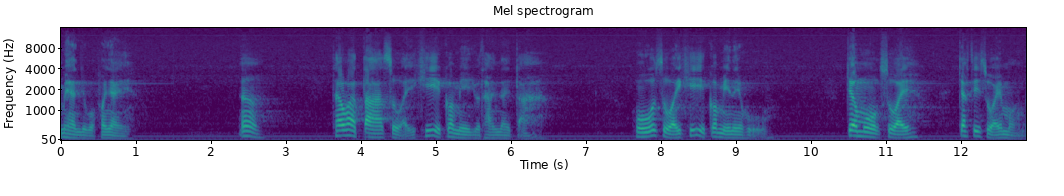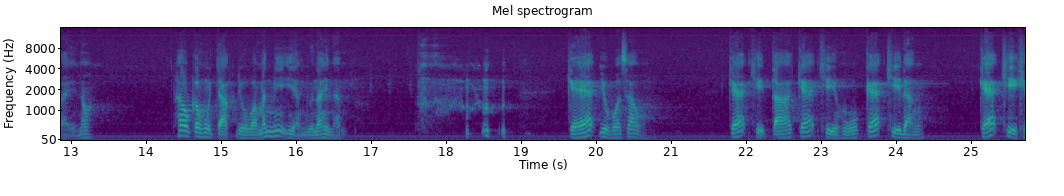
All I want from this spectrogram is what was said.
แม่นอยู่บอกพ่อใหญ่ เออ ถ้าว่าตาสวยขี้ก็มีอยู่ทางในตา หูสวยขี้ก็มีในหูจมูกสวย จักที่สวยมองใดเนาะเฮาก็หูจักอยู่ว่ามันมีเอียงอยู่ในนั้น แกะอยู่บ่เศร้า แกะขี่ตา แกะขี่หู แกะขี่ดัง แกะขี่แข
